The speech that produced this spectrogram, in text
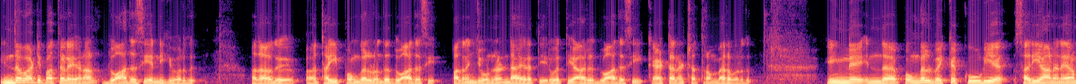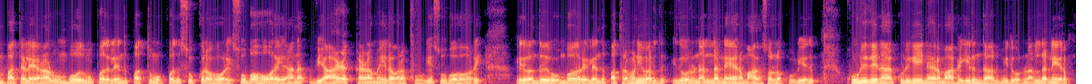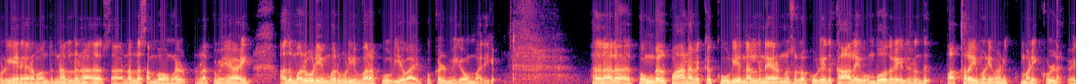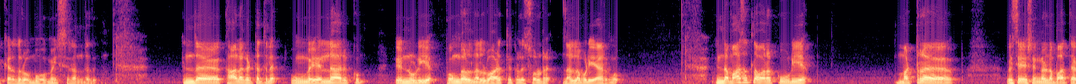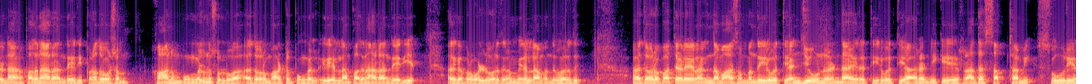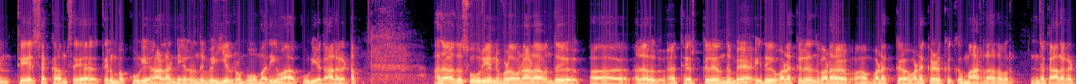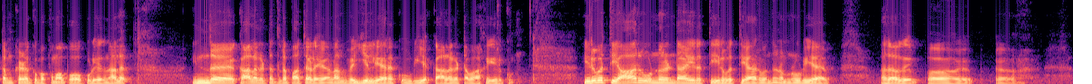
இந்த வாட்டி பார்த்தலையானால் துவாதசி அன்னைக்கு வருது. அதாவது தை பொங்கல் வந்து துவாதசி பதினஞ்சு ஒன்று ரெண்டாயிரத்தி இருபத்தி ஆறு துவாதசி கேட்ட நட்சத்திரம் வேறு வருது. இன்னை இந்த பொங்கல் வைக்கக்கூடிய சரியான நேரம் பார்த்தலையானால் ஒம்பது முப்பதுலேருந்து பத்து முப்பது சுக்கரஹோரை சுபஹோரையான வியாழக்கிழமையில் வரக்கூடிய சுபஹோரை இது வந்து ஒம்போதரைலேருந்து பத்தரை மணி வருது. இது ஒரு நல்ல நேரமாக சொல்லக்கூடியது. குளிகைனா குளிகை நேரமாக இருந்தாலும் இது ஒரு நல்ல நேரம். குளிகை நேரம் வந்து நல்ல ந- ச- நல்ல சம்பவங்கள் நடக்குமே ஆயின் அது மறுபடியும் மறுபடியும் வரக்கூடிய வாய்ப்புகள் மிகவும் அதிகம். அதனால் பொங்கல் பானை வைக்கக்கூடிய நல்ல நேரம்னு சொல்லக்கூடியது. காலை ஒம்போதரையிலிருந்து பத்தரை மணி மணி மணிக்குள்ளே வைக்கிறது ரொம்பவுமே சிறந்தது. இந்த காலகட்டத்தில் உங்கள் எல்லாருக்கும் என்னுடைய பொங்கல் நல்வாழ்த்துக்களை சொல்கிறேன் நல்லபடியாக இருங்கோ. இந்த மாதத்தில் வரக்கூடிய மற்ற விசேஷங்கள்னு பார்த்தோம்னா பதினாறாம் தேதி பிரதோஷம் காணும் பொங்கல்னு சொல்லுவாள் அது தவிர மாட்டுப் பொங்கல் இது எல்லாம் பதினாறாம் தேதியே. அதுக்கப்புறம் வள்ளுவர் தினம் இதெல்லாம் வந்து வருது. அது தவிர பார்த்தீங்கன்னா இந்த மாதம் வந்து இருபத்தி அஞ்சு ஒன்று ரெண்டாயிரத்தி இருபத்தி ஆறு அன்னைக்கு ரத சப்தமி சூரியன் தேர் சக்கரம் சே திரும்பக்கூடிய நாள் அன்னியிலிருந்து வெயில் ரொம்பவும் அதிகமாகக்கூடிய காலகட்டம். அதாவது சூரியன் இவ்வளவு நாளாக வந்து அதாவது தெற்கிலிருந்து மே இது வடக்கிலிருந்து வட வடக்கு வடகிழக்குக்கு மாறுறார் அவர். இந்த காலகட்டம் கிழக்கு பக்கமாக போகக்கூடியதுனால இந்த காலகட்டத்தில் பார்த்தாலேயானால் வெயில் ஏறக்கூடிய காலகட்டமாக இருக்கும். இருபத்தி ஆறு ஒன்று ரெண்டாயிரத்தி இருபத்தி ஆறு வந்து நம்மளுடைய அதாவது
